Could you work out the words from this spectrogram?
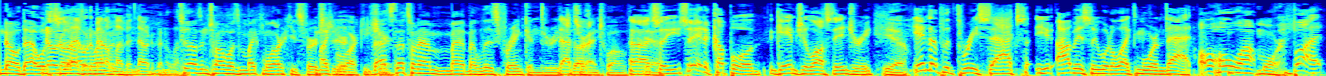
No, that was No, no, that would have been 2011. 11. That would have been 11. 2012 was Mike Mularkey's first Mike year. Mularkey's that's year. that's when I had my, my Lisfranc injury. That's 2012. right. Uh, Yeah. So you, so you had a couple of games you lost to injury. Yeah. You end up with three sacks. You obviously would have liked more than that. a whole lot more. But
